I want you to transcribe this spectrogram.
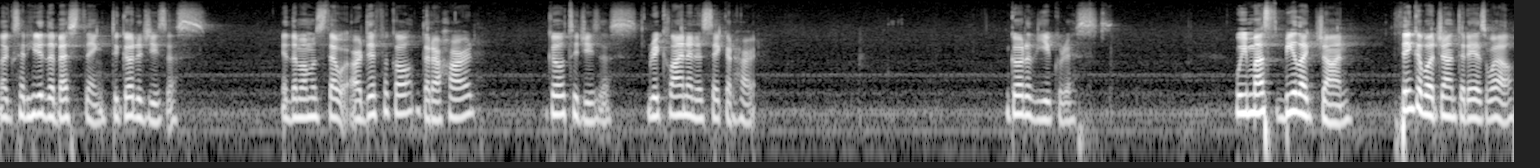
Like I said, he did the best thing to go to Jesus. In the moments that are difficult, that are hard, go to Jesus. Recline in his sacred heart. Go to the Eucharist. We must be like John. Think about John today as well.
